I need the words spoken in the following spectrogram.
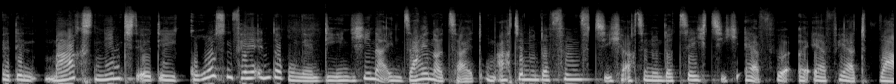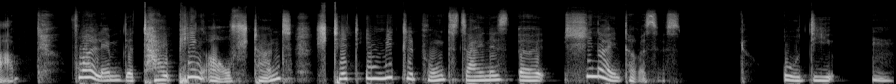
äh, denn Marx nimmt äh, die großen Veränderungen, die in China in seiner Zeit um 1850, 1860 erf- äh, erfährt, wahr. Vor allem der Taiping-Aufstand steht im Mittelpunkt seines äh, China-Interesses. Und die, hm,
